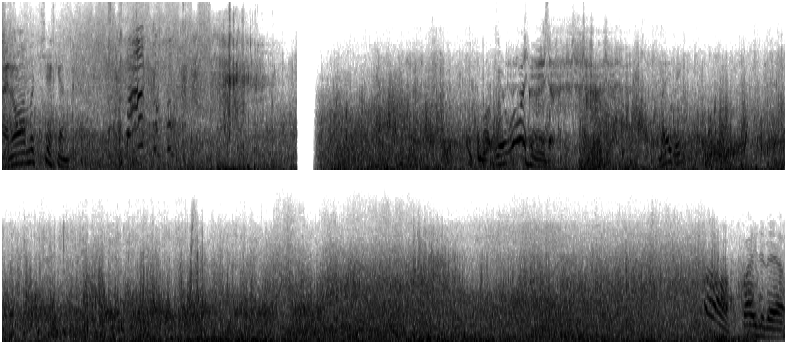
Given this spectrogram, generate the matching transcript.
And I'm a chicken. It might be a right-hander. Maybe. Oh, faded out.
